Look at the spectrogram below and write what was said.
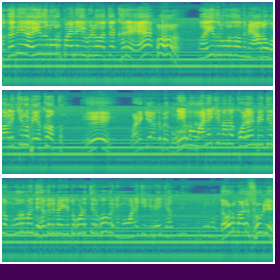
ಅಗದಿ ಐದು ನೂರು ರೂಪಾಯಿನ ಬೀಳುವತ್ತೆ ಖರೆ. ಐದು ನೂರದ ಒಂದ್ ಮ್ಯಾಲ ಒಳಕಿನೂ ಬೇಕು ಅತ್ತ. ಏ ಒಣಗಿ ಹಾಕಬೇಕು. ನಿಮ್ಮ ಒಣಕಿ ನನ್ನ ಕೊಳೆ ಬಿದ್ದಿಲ್ಲ ಮೂರು ಮಂದಿ ಹೆಗಲ ಮ್ಯಾಗ ಇಟ್ಕೊಂಡು ತಿರ್ಗೋಗ್ರಿ ನಿಮ್ಮ ಒಣಕಿಗೆ ಬೇಕತ್ಲಿ ದೌಡ್ ಮಾಡಿ ಸುಡ್ಲಿ.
